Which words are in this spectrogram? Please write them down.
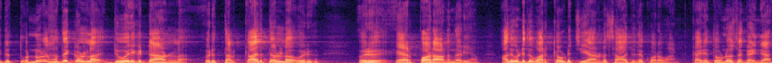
ഇത് തൊണ്ണൂറ് ദിവസത്തേക്കുള്ള ജോലി കിട്ടാനുള്ള ഒരു തൽക്കാലത്തുള്ള ഒരു ഒരു ഏർപ്പാടാണെന്നറിയാം. അതുകൊണ്ട് ഇത് വർക്കൗട്ട് ചെയ്യാനുള്ള സാധ്യത കുറവാണ്. കാര്യം തൊണ്ണൂറ് ദിവസം കഴിഞ്ഞാൽ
